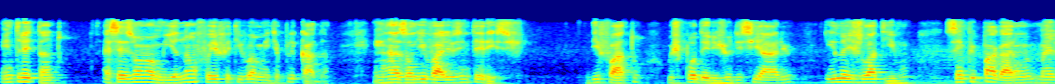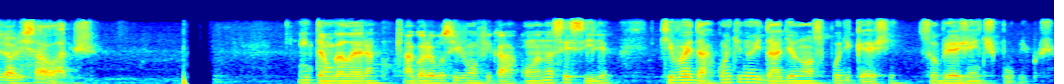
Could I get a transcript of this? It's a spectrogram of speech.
Entretanto, essa isonomia não foi efetivamente aplicada, em razão de vários interesses. De fato, os poderes judiciário e legislativo sempre pagaram melhores salários. Então, galera, agora vocês vão ficar com Ana Cecília, que vai dar continuidade ao nosso podcast sobre agentes públicos.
